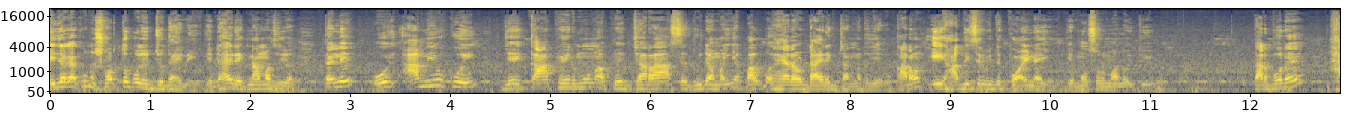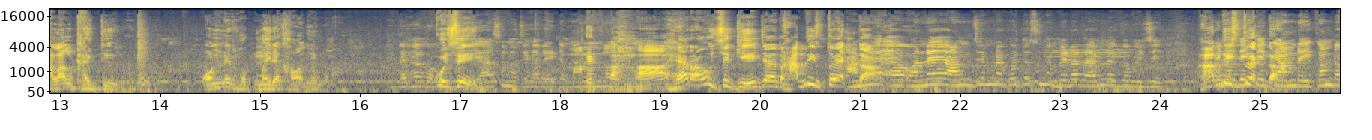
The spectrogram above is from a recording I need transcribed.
এই জায়গায় কোনো শর্ত প্রযোজ্য দেয় নেই যে ডাইরেক্ট নামাজের হিসাব তাইলে ওই আমিও কই যে কাফের মুনাফের যারা আছে দুইটা মাইয়া পালবো হেরাও ডাইরেক্ট জান্নাতে যাব। কারণ এই হাদিসের ভিতরে কয় নাই যে মুসলমান হইতে হইব। তারপরে হালাল খাইতে হইব। অন্যের হক মাইরা খাওয়া যাবে না। কইছে? হ্যাঁ হইছে কি? হাদিস তো একটা। মানে আমি যেমনি কইতেছি না, বেটারা এমনি কবে যে, হাদিস তো একটা। আমরা এই কামটা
